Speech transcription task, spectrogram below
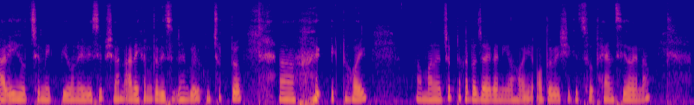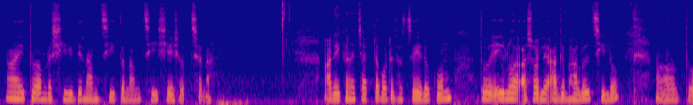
আর এই হচ্ছে মেকপিওনের রিসেপশান আর এখানকার রিসেপশানগুলো এরকম ছোট্ট একটু হয়। মানে ছোট্টখাটো জায়গা নিয়ে হয়, অত বেশি কিছু ফ্যান্সি হয় না। এই তো আমরা সিঁড়িতে নামছি, তো নামছি, শেষ হচ্ছে না। আর এখানে চারটা কটেজ আছে এরকম। তো এগুলো আসলে আগে ভালোই ছিল। তো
